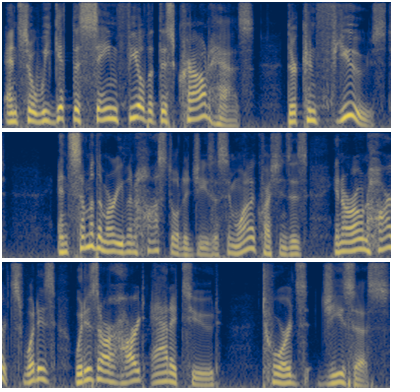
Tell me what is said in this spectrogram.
And so we get the same feel that this crowd has. They're confused. And some of them are even hostile to Jesus. And one of the questions is in our own hearts, what is, what is our heart attitude towards Jesus?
